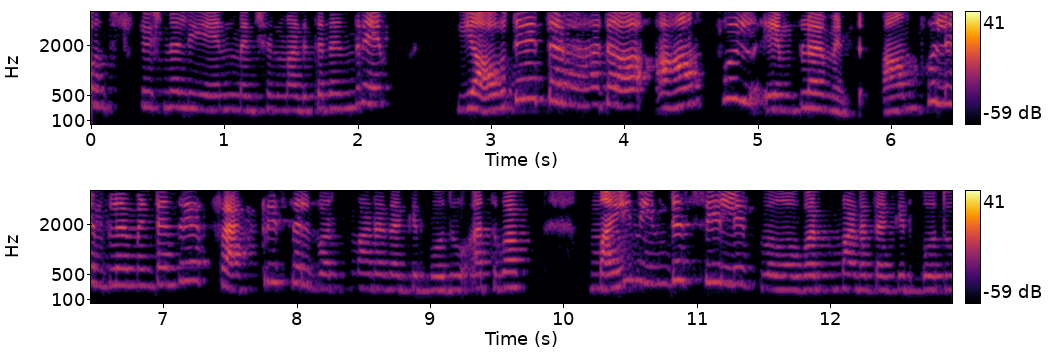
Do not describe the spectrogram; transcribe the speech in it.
constitution ಅಲ್ಲಿ ಏನ್ ಮೆನ್ಷನ್ ಯಾವುದೇ ತರಹದ ಆರ್ಮ್ಫುಲ್ ಎಂಪ್ಲಾಯ್ಮೆಂಟ್ ಆರ್ಮ್ಫುಲ್ ಎಂಪ್ಲಾಯ್ಮೆಂಟ್ ಅಂದ್ರೆ ಫ್ಯಾಕ್ಟ್ರೀಸ್ ಅಲ್ಲಿ ವರ್ಕ್ ಮಾಡೋದಾಗಿರ್ಬೋದು ಅಥವಾ ಮೈನ್ ಇಂಡಸ್ಟ್ರಿಯಲ್ಲಿ ವರ್ಕ್ ಮಾಡೋದಾಗಿರ್ಬೋದು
